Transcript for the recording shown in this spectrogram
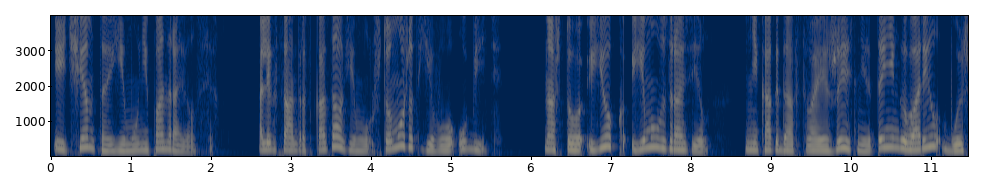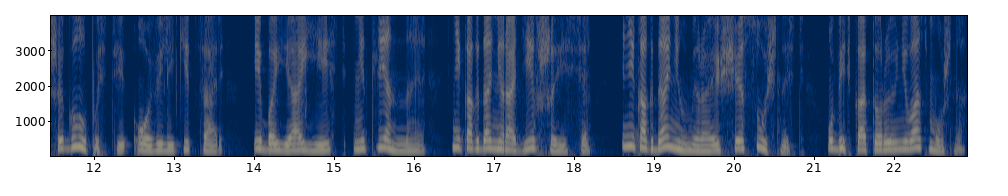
и чем-то ему не понравился. Александр сказал ему, что может его убить. На что Йог ему возразил, «Никогда в своей жизни ты не говорил больше глупости, о великий царь, ибо я есть нетленная, никогда не родившаяся и никогда не умирающая сущность, убить которую невозможно».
